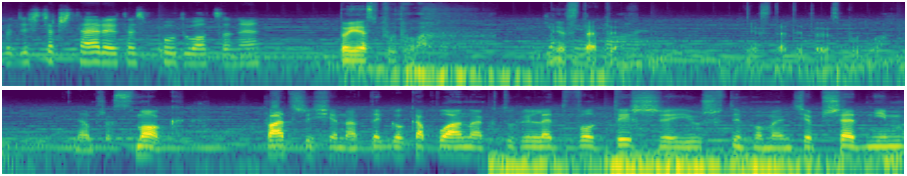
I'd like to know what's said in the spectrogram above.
24 to jest pudło, co nie? To jest pudło. Ja Niestety. pierdolę. Niestety to jest pudło. Dobrze, smok patrzy się na tego kapłana, który ledwo dyszy już w tym momencie przed nim.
